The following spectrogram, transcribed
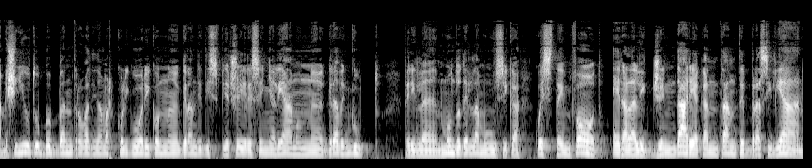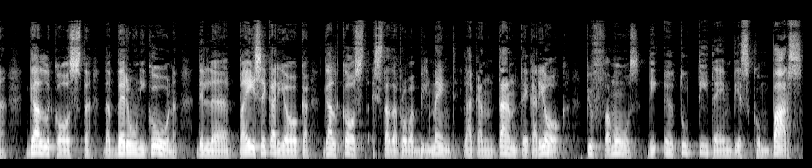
Amici di YouTube, ben trovati da Marco Liguori. Con grande dispiacere segnaliamo un grave lutto per il mondo della musica. Questa in foto era la leggendaria cantante brasiliana Gal Costa, davvero un'icona del paese carioca. Gal Costa è stata probabilmente la cantante carioca più famosa di eh, tutti i tempi, è scomparsa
